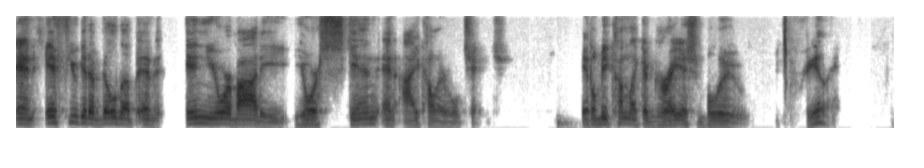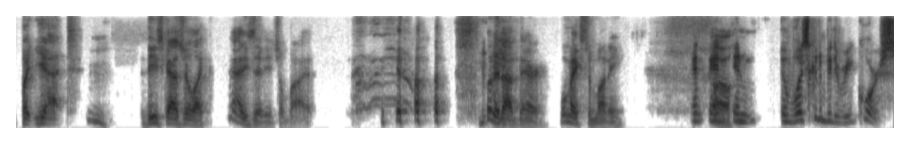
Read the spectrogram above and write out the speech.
And if you get a buildup of it in your body, your skin and eye color will change. It'll become like a grayish blue. Really? But yet, Hmm. these guys are like, yeah, these idiots will buy it. You know? Put it out there. We'll make some money. And and, Oh. and and what's going to be the recourse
